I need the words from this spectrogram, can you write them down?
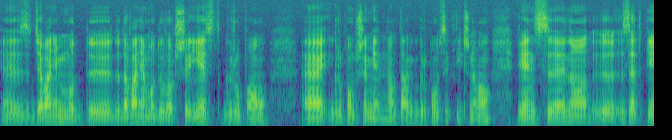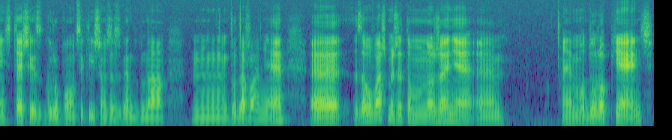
e, z działaniem mod, dodawania modulo 3 jest grupą, e, grupą przemienną, tak, grupą cykliczną, więc y, no, y, Z5 też jest grupą cykliczną ze względu na mm, dodawanie. E, Zauważmy, że to mnożenie e, modulo 5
